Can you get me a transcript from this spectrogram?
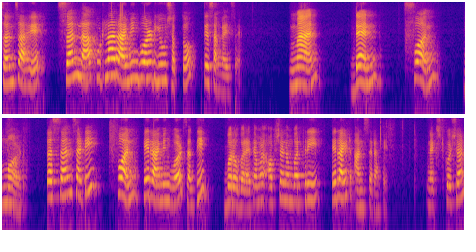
सन्स आहे. सनला कुठला रायमिंग वर्ड येऊ शकतो ते सांगायचं आहे मॅन डेन फन मड तर सनसाठी फन हे रायमिंग वर्ड्स अगदी बरोबर आहे. त्यामुळे ऑप्शन नंबर थ्री हे राईट आन्सर आहे. Next question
